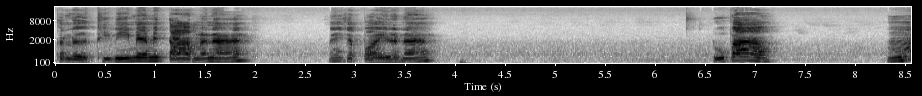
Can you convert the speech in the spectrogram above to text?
เตลิดทีนี้แม่ไม่ตามแล้วนะ แม่จะปล่อยแล้วนะ รู้เปล่าหืม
